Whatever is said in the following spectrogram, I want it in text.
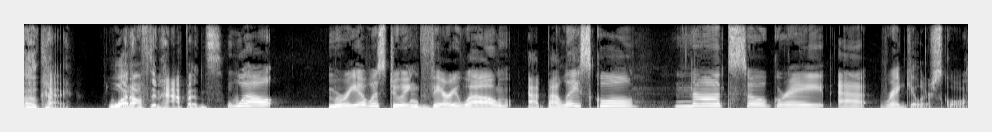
Okay. What often happens? Well, Maria was doing very well at ballet school, not so great at regular school.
